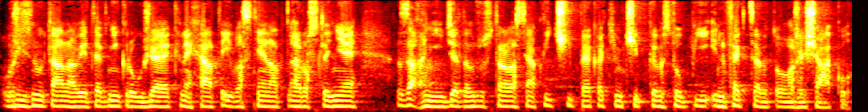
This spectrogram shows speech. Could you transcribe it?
uříznutá na větevní kroužek, necháte ji vlastně na rostlině zahnít, že tam zůstane vlastně nějaký čípek a tím čípkem stoupí infekce do toho řešáku.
